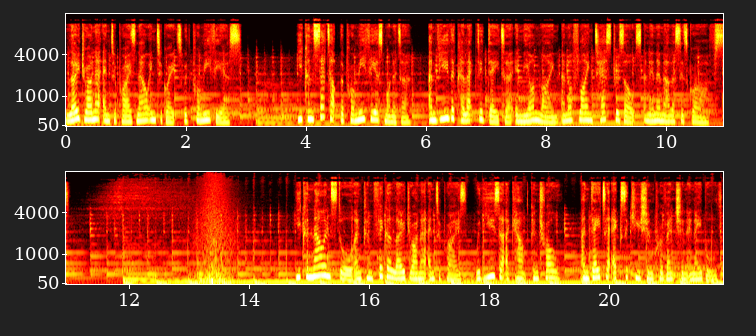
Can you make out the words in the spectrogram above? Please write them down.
LoadRunner Enterprise now integrates with Prometheus. You can set up the Prometheus monitor and view the collected data in the online and offline test results and in analysis graphs. You can now install and configure LoadRunner Enterprise with user account control and data execution prevention enabled.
